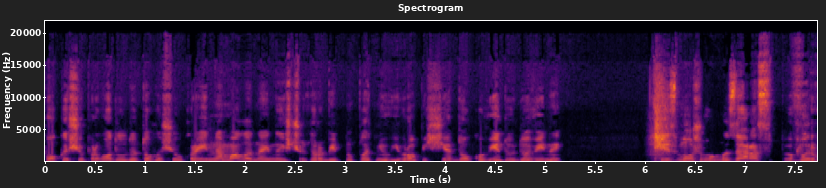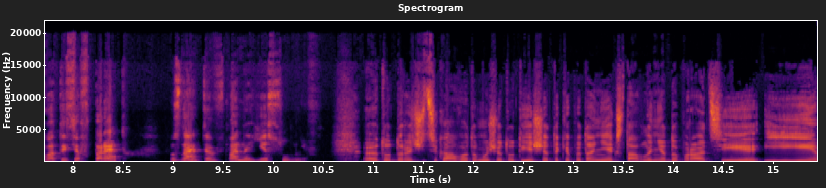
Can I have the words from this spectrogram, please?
поки що приводило до того, що Україна мала найнижчу заробітну платню в Європі ще до ковіду і до війни. Чи зможемо ми зараз вирватися вперед? Ви знаєте, в мене є сумнів. Е, Тут, до речі, цікаво, тому що тут є ще таке питання, як ставлення до праці, і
